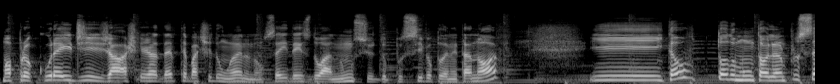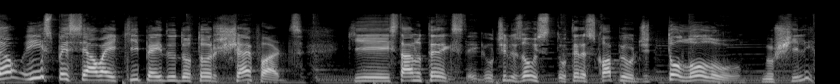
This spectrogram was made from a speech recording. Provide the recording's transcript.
uma procura aí de. Já, acho que já deve ter batido um ano, não sei, desde o anúncio do possível planeta 9. E então todo mundo tá olhando para o céu, em especial a equipe aí do Dr. Shepard, que está no utilizou o telescópio de Tololo no Chile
